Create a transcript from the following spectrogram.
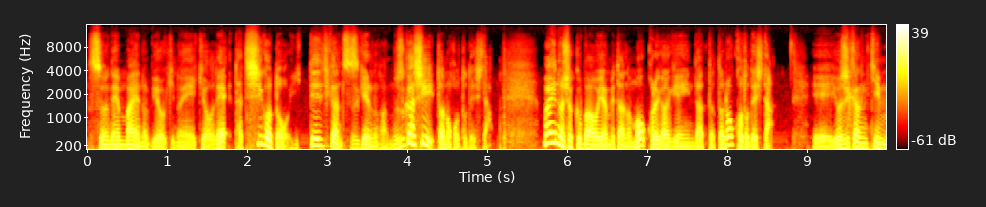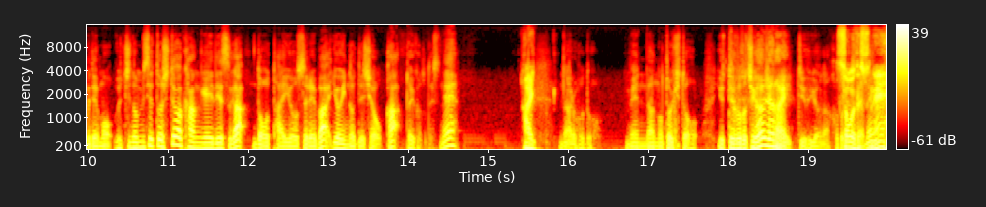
数年前の病気の影響で立ち仕事を一定時間続けるのが難しいとのことでした。前の職場を辞めたのもこれが原因だったとのことでした。えー4時間勤務でもうちの店としては歓迎ですが、どう対応すれば良いのでしょうか？ということですね。はい。なるほど。面談の時と言ってること違うじゃないっていうようなことですね。そうですね。はい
